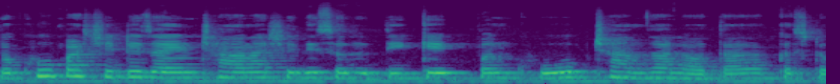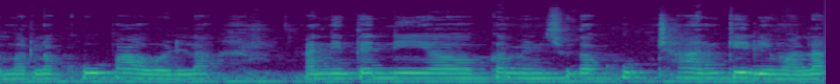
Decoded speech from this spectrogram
तर खूप अशी डिझाईन छान अशी दिसत होती. केक पण खूप छान झाला होता. कस्टमरला खूप आवडला आणि त्यांनी कमेंटसुद्धा खूप छान केली मला.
